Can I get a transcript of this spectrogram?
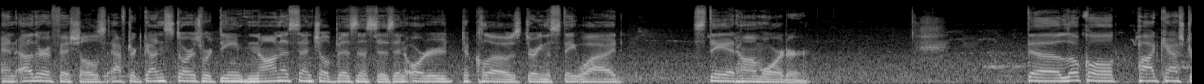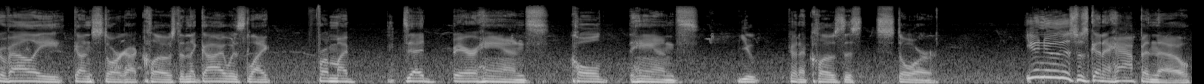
and other officials after gun stores were deemed non essential businesses and ordered to close during the statewide stay at home order. The local Podcastro Valley gun store got closed, and the guy was like, from my dead bare hands, cold hands, you gonna close this store. You knew this was gonna happen though.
